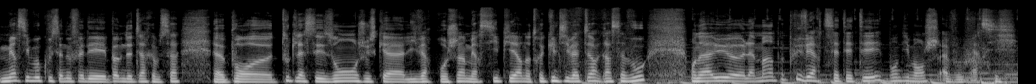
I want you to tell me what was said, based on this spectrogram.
merci beaucoup, ça nous fait des pommes de terre comme ça euh, pour euh, toute la saison jusqu'à l'hiver prochain. Merci Pierre, notre cultivateur. Grâce à vous, on a eu la main un peu plus verte cet été. Bon dimanche à vous. Merci.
